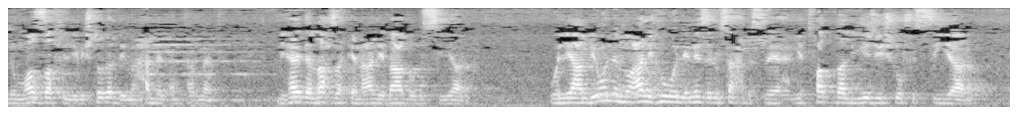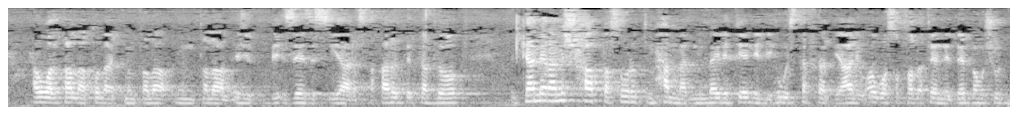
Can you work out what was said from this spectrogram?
الموظف اللي بيشتغل بمحل الإنترنت. بهيدا اللحظة كان علي بعده بالسيارة. واللي عم بيقول إنه علي هو اللي نزل وسحب سلاح يتفضل يجي يشوف السيارة. أول طلقة طلعت من طلال من طلال إجت بإزاز السيارة استقرت بالتابلو. الكاميرا مش حاطة صورة محمد من الليلة الثانية اللي هو استفرد بعلي وقوصوا طلقتين الباب موجود.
